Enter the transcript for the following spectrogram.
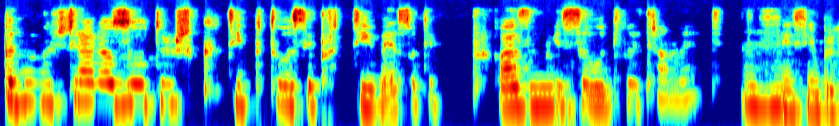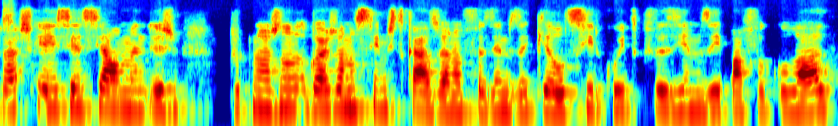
para demonstrar aos outros que, tipo, estou a ser produtiva, é só, tipo, por causa da minha saúde, literalmente. Uhum. Sim, sim, porque eu acho que é essencial mesmo, porque nós não- agora já não saímos de casa, já não fazemos aquele circuito que fazíamos aí para a faculdade.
